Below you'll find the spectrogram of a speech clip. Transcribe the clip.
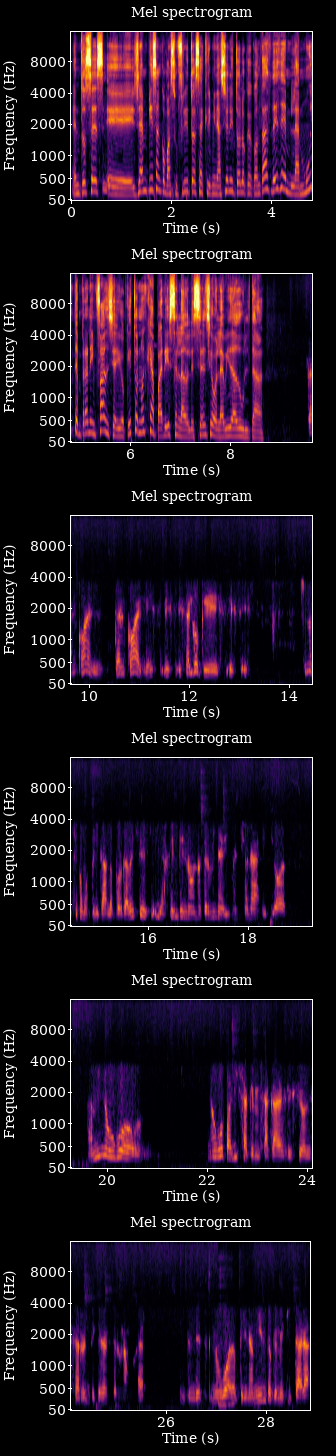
Entonces eh, ya empiezan como a sufrir toda esa discriminación y todo lo que contás desde la muy temprana infancia. Digo, que esto no es que aparece en la adolescencia o en la vida adulta. Tal cual, tal cual. Es, es, es algo que es, es, es- Yo no sé cómo explicarlo, porque a veces la gente no, no termina de dimensionar. Y digo, a mí no hubo no hubo paliza que me sacara el deseo de ser de querer ser una mujer. ¿Entendés? No hubo adoctrinamiento que me quitara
